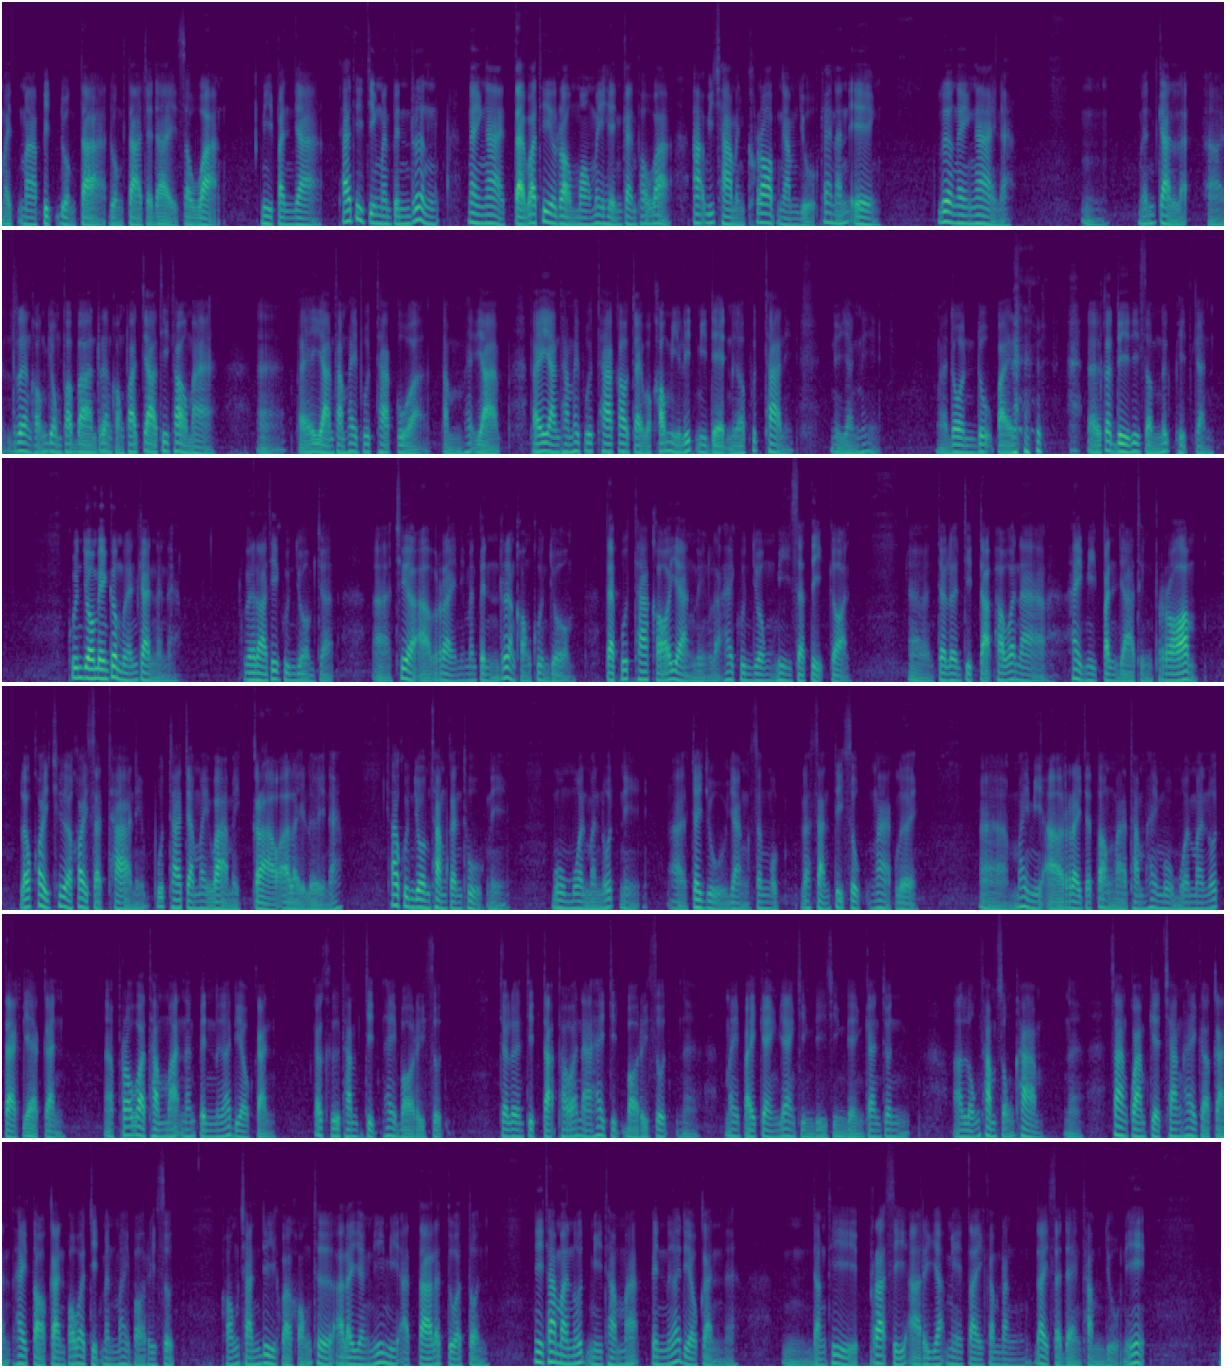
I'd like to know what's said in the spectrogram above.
ไม่มาปิดดวงตาดวงตาจะได้สว่าง มีปัญญาแท้ที่จริงมันเป็นเรื่องง่ายๆ แต่ว่าที่เรามองไม่เห็นกัน เพราะว่าอาวิชามันครอบงำอยู่ แค่นั้นเอง เรื่องง่ายๆนะเหมือนกันแหละเรื่องของยมพบาลเรื่องของพระเจ้าที่เข้ามา พยายามทำให้พุทธะกลัวทำให้ยามพยายามทำให้พุทธะเข้าใจว่าเขามีฤทธิ์มีเดชเหนือพุทธะนี่นี่อย่างนี้โดนดุไป ก็ดีที่สำนึกผิดกัน คุณโยมเองก็เหมือนกันนะนะเวลาที่คุณโยมจะเชื่ออะไรนี่มันเป็นเรื่องของคุณโยม แต่พุทธะขออย่างหนึ่งละให้คุณโยมมีสติก่อนเจริญจิตตภาวนา ให้มีปัญญาถึงพร้อม แล้วค่อยเชื่อค่อยศรัทธาเนี่ยพุทธะจะไม่ว่าไม่กล่าวอะไรเลยนะ ถ้าคุณโยมทำกันถูกนี่มูมวลมนุษย์นี่จะอยู่อย่างสงบและสันติสุขมากเลยไม่มีอะไรจะต้องมาทำให้หมู่มวลมนุษย์แตกแยกกันนะเพราะว่าธรรมะนั้นเป็นเนื้อเดียวกัน ก็คือทำจิตให้บริสุทธิ์ จริญจิตตะภาวนาให้จิตบริสุทธิ์นะไม่ไปแก่งแย่งชิงดีชิงเด่นกันจนหลงทำสงครามนะสร้างความเกลียดชังให้กับการให้ต่อกัน เพราะว่าจิตมันไม่บริสุทธิ์ ของฉันดีกว่าของเธออะไรอย่างนี้มีอัตตาและตัวตน นี่ถ้ามนุษย์มีธรรมะเป็นเนื้อเดียวกันนะดังที่พระศรีอริยะเมตไตรกำลังได้แสดงธรรมอยู่นี้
